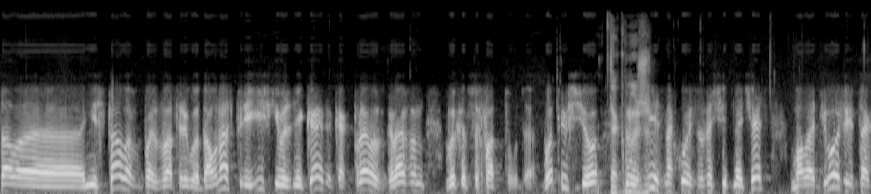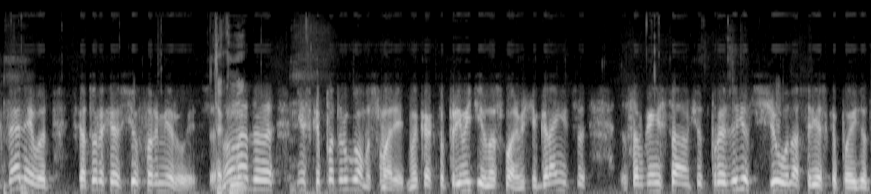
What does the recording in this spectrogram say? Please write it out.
стало, не стало в 2-3 года, а у нас периодически возникает, как правило, с граждан выходцев оттуда. Вот и все. Так мы Здесь же... находится значительная часть молодежи и так далее, вот, с которых это все формируется. Так Но мы... надо несколько по-другому смотреть. Мы как-то примитивно смотрим. Если граница с Афганистаном что-то произойдет, все у нас резко пойдет.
